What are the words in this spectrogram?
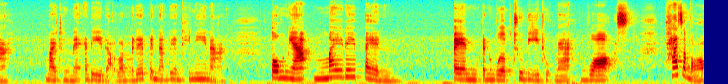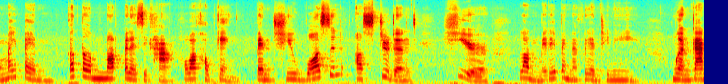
นะ หมายถึงในอดีตอะหล่อนไม่ได้เป็นนักเรียนที่นี่นะ ตรงเนี้ยไม่ได้เป็น เป็นเป็น verb to be ถูกไหม was ถ้าจะบอกว่าไม่เป็นก็เติม not ไปเลยสิคะเพราะว่าเขาเก่งเป็น she wasn't a student here หล่อนไม่ได้เป็นนักเรียนที่นี่ เหมือนกัน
